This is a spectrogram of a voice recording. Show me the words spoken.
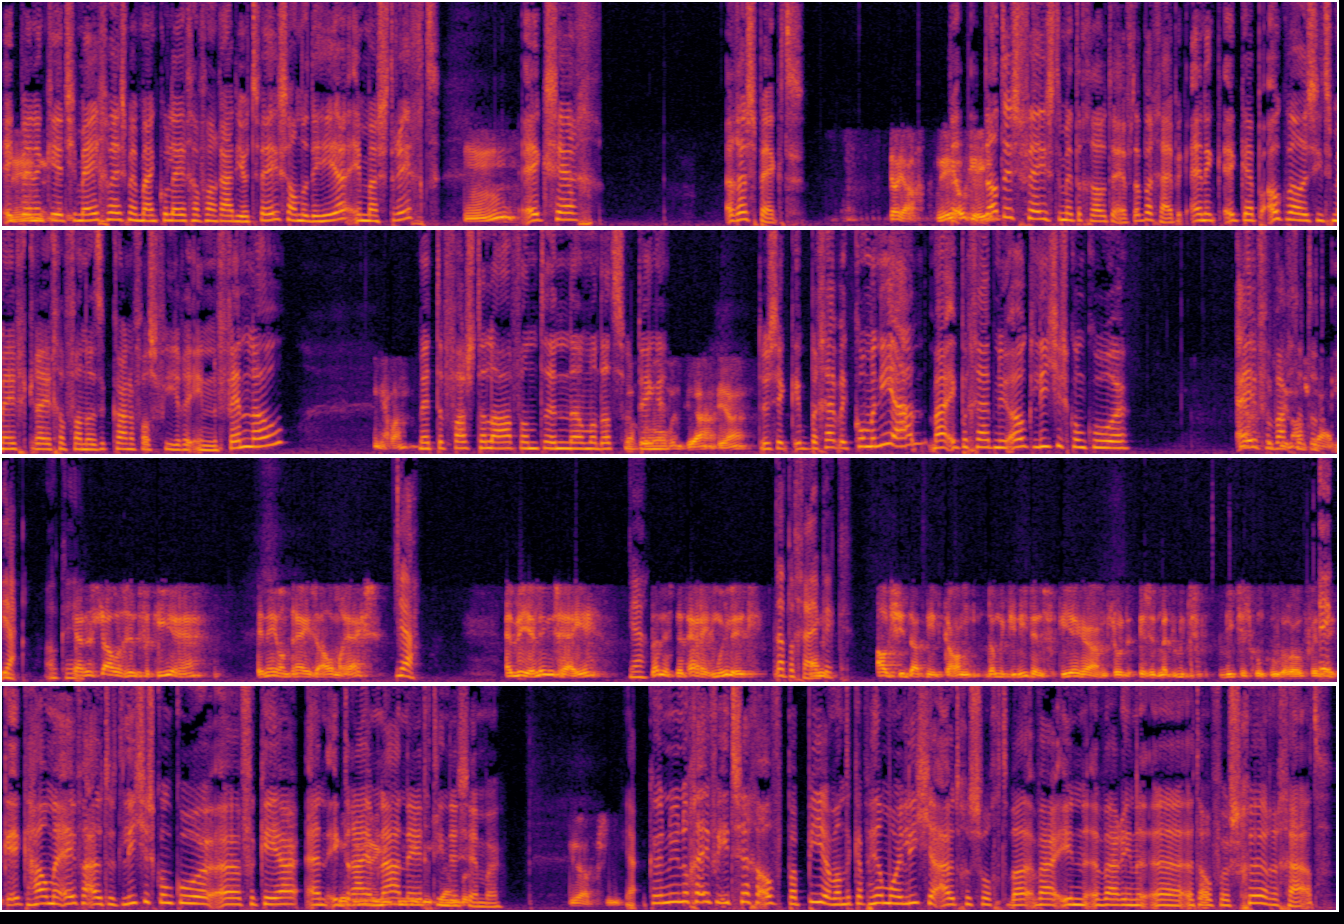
Ik Nee, ben een keertje mee geweest met mijn collega van Radio 2, Sander de Heer, in Maastricht. Hmm? Ik zeg respect. Ja, ja. Nee, oké. Dat is feesten met de grote F, dat begrijp ik. En ik, ik heb ook wel eens iets meegekregen van het carnavalsvieren in Venlo. Ja, Met de vaste lavond en allemaal dat soort dingen. Ja, ja. Dus ik, ik begrijp, ik kom er niet aan, maar ik begrijp nu ook liedjesconcours. Even wachten tot... Ja, oké. Ja, dat is alles in het verkeer, hè. In Nederland rijden ze allemaal rechts. Ja, En wil je links rijden, ja, dan is het erg moeilijk. dat begrijp En ik. Als je dat niet kan, dan moet je niet in het verkeer gaan. Zo is het met liedjes, liedjesconcours ook, vind ik. Ik, ik hou me even uit het liedjesconcours eh, verkeer en ik draai hem na 19 19 december. Ja, precies. Ja, kun je nu nog even iets zeggen over papier? Want ik heb een heel mooi liedje uitgezocht wa- waarin, waarin eh, het over scheuren gaat.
